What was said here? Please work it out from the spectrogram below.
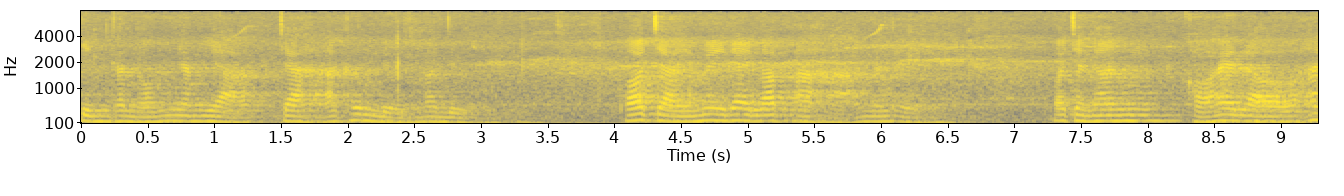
กินขนมยังอยากจะหาเครื่องดื่มมาดื่ม เพราะใจไม่ได้รับอาหารนั่นเอง เพราะฉะนั้นขอให้เราให้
